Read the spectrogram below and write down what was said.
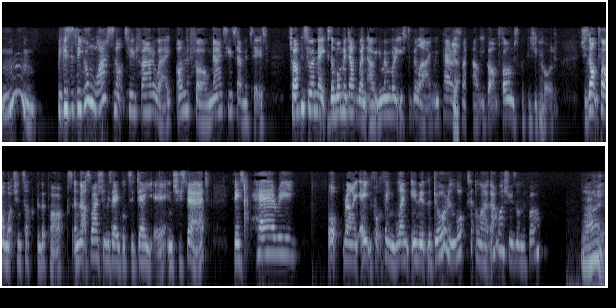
Mm. Because there's a young lass not too far away on the phone, 1970s, talking to her mate because her mum and dad went out. You remember what it used to be like when parents went out? You got on phone as quick as you could. She's on phone watching Top of the Pops, and that's why she was able to date it. And she said this hairy, upright, eight foot thing leant in at the door and looked at her like that while she was on the phone. Right.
